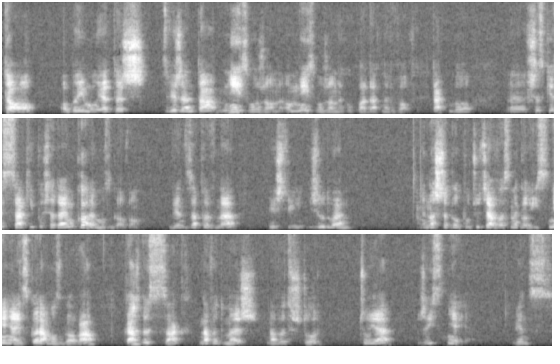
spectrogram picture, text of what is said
To obejmuje też zwierzęta mniej złożone, o mniej złożonych układach nerwowych, tak? Bo e, wszystkie ssaki posiadają korę mózgową, więc zapewne jeśli źródłem naszego poczucia własnego istnienia jest kora mózgowa, każdy ssak, nawet mysz, nawet szczur, czuje, że istnieje. Więc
